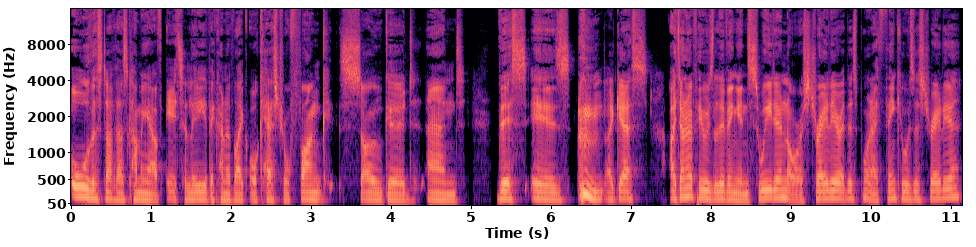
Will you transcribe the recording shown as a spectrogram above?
all the stuff that's coming out of Italy, the kind of like orchestral funk, so good. And this is, I guess, I don't know if he was living in Sweden or Australia at this point. I think it was Australia.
